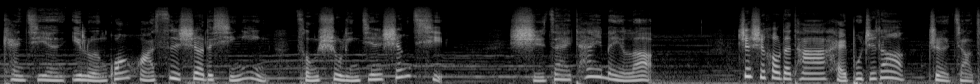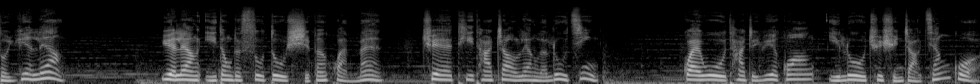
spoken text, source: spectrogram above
看见一轮光华四射的形影从树林间升起，实在太美了。这时候的他还不知道这叫做月亮。月亮移动的速度十分缓慢，却替他照亮了路径。怪物踏着月光一路去寻找浆果。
